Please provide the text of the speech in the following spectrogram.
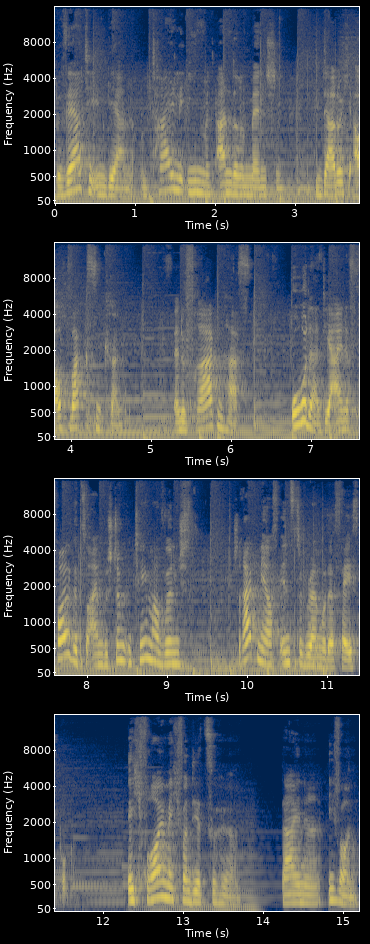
bewerte ihn gerne und teile ihn mit anderen Menschen, die dadurch auch wachsen können. Wenn du Fragen hast oder dir eine Folge zu einem bestimmten Thema wünschst, schreib mir auf Instagram oder Facebook. Ich freue mich von dir zu hören. Deine Yvonne.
